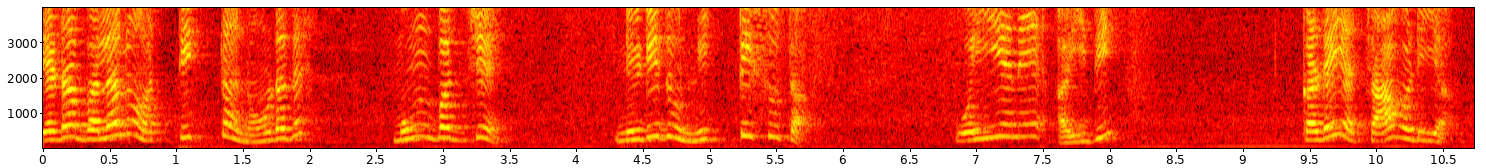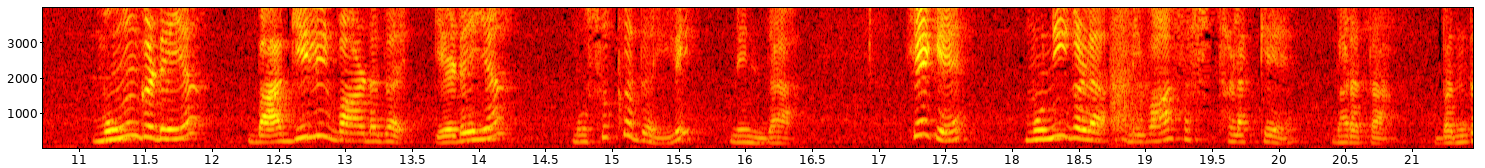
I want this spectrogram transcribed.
ಎಡಬಲನು ಅತ್ತಿತ್ತ ನೋಡದೆ ಮುಂಬಜ್ಜೆ ನಿಡಿದು ನಿಟ್ಟಿಸುತ್ತ. ಒಯ್ಯನೆ ಐದಿ ಕಡೆಯ ಚಾವಡಿಯ ಮುಂಗಡೆಯ ಬಾಗಿಲ್ವಾಡದ ಎಡೆಯ ಮುಸುಕದಲ್ಲಿ ನಿಂದ. ಹೀಗೆ ಮುನಿಗಳ ನಿವಾಸ ಸ್ಥಳಕ್ಕೆ ಭರತ ಬಂದ?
